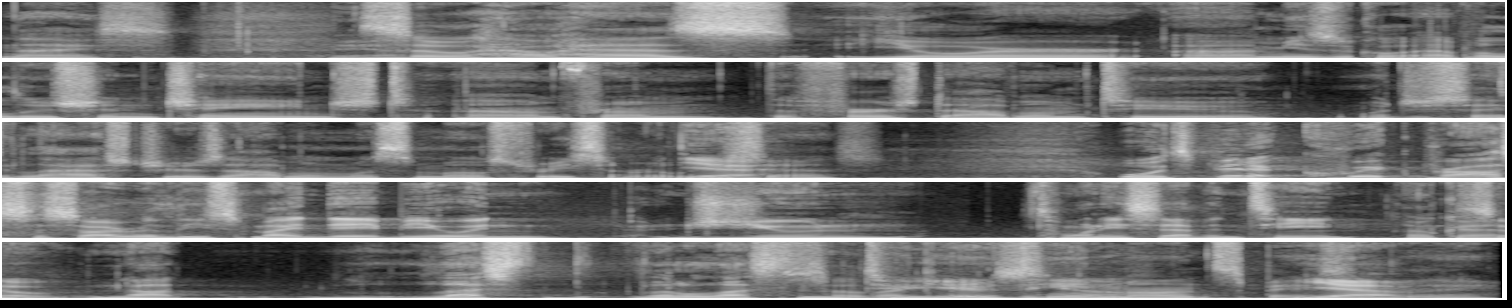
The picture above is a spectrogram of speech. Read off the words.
Nice. Yeah. So, how has your uh, musical evolution changed um, from the first album to what'd you say? Last year's album was the most recent release. Yeah. Yes. Well, it's been a quick process. So I released my debut in June 2017. Okay. So not less, little less than So two like years 18 ago. months, Yeah. basically.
